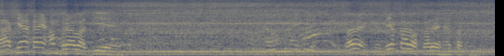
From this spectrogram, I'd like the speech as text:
આ ક્યાં કાંઈ સંભળાવા દે? કઈ બેકારો કરે હે પછી.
